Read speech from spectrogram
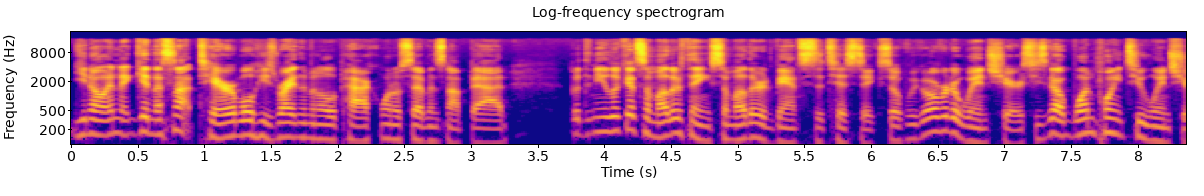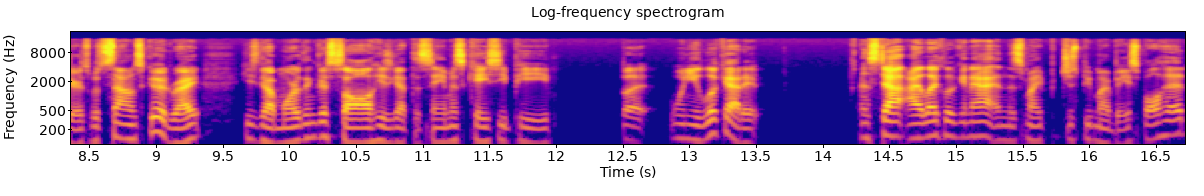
you know, and again, that's not terrible. He's right in the middle of the pack. 107 is not bad. But then you look at some other things, some other advanced statistics. So if we go over to win shares, he's got 1.2 win shares, which sounds good, right? He's got more than Gasol. He's got the same as KCP. But when you look at it, a stat I like looking at, and this might just be my baseball head,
